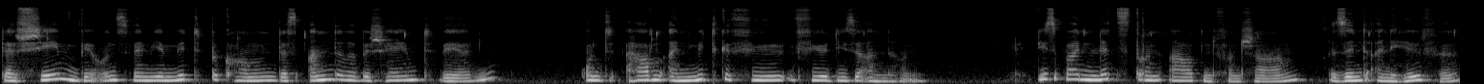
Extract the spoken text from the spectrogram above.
Da schämen wir uns, wenn wir mitbekommen, dass andere beschämt werden und haben ein Mitgefühl für diese anderen. Diese beiden letzteren Arten von Scham sind eine Hilfe,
